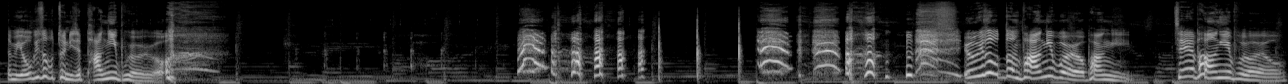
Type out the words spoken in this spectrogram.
그다음에 여기서부터는 이제 방이 보여요. 여기서부터는 방이 보여요. 방이. 제 방이 보여요.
